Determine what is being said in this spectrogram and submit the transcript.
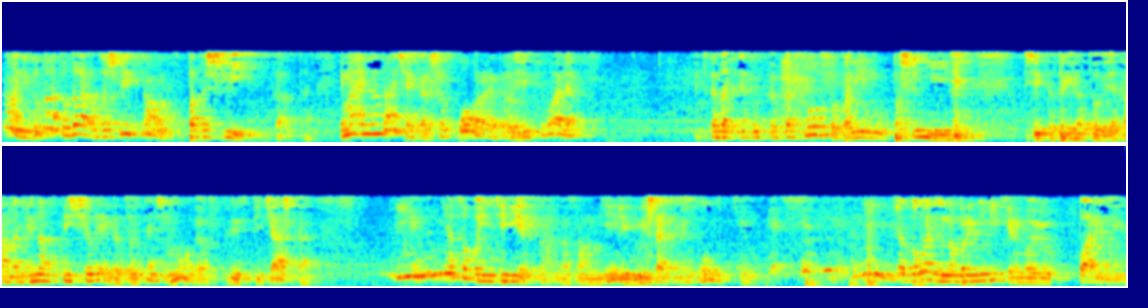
Ну, они туда-туда разошлись, ну, подошли как-то. И моя задача, как шеф-повара этого фестиваля, сказать несколько слов, чтобы они ну, пошли и все это приготовили. А там на 12 тысяч человек готовить, значит, много, в принципе, тяжко. И не особо интересно, на самом деле, мешать веслом. Я залазю на броневик и говорю, парни,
